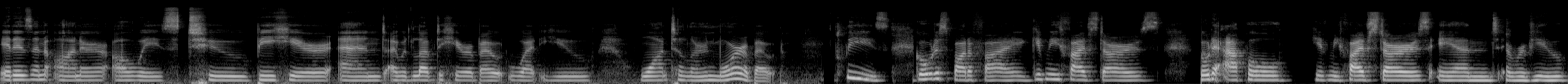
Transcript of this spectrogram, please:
It is an honor always to be here, and I would love to hear about what you want to learn more about. Please go to Spotify, give me five stars, go to Apple, give me five stars and a review.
